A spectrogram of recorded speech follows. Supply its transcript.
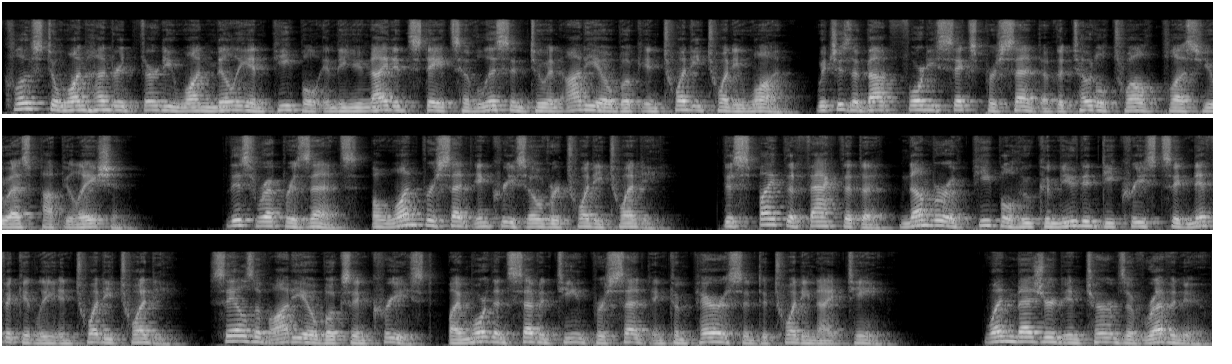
Close to 131 million people in the United States have listened to an audiobook in 2021, which is about 46% of the total 12 plus US population. This represents a 1% increase over 2020. Despite the fact that the number of people who commuted decreased significantly in 2020, Sales of audiobooks increased by more than 17% in comparison to 2019. When measured in terms of revenue,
